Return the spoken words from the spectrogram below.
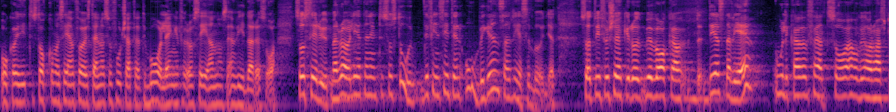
åka hit till Stockholm och se en föreställning och så fortsätta till Borlänge för att se en och sen vidare så. Så ser det ut. Men rörligheten är inte så stor. Det finns inte en obegränsad resebudget så att vi försöker då bevaka dels där vi är olika fält. Så, och vi har haft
